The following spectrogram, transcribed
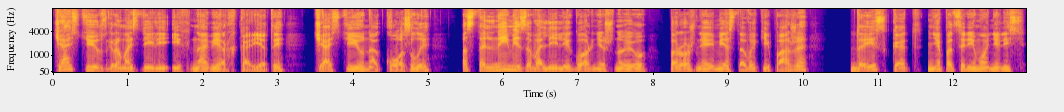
Частью взгромоздили их наверх кареты, частью на козлы, остальными завалили горничную, порожнее место в экипаже — да и Скэт не поцеремонились.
